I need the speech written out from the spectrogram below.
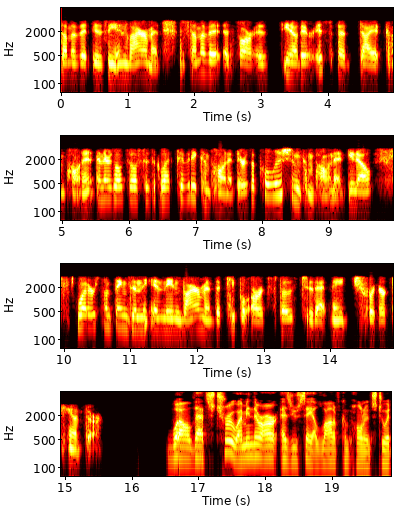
some of it is the environment, some of it as far as you know, there is a diet component and there's also a physical activity component. There's a pollution component. You know, what are some things in the, in the environment that people are exposed to that may trigger cancer? Well, that's true. I mean, there are, as you say, a lot of components to it.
